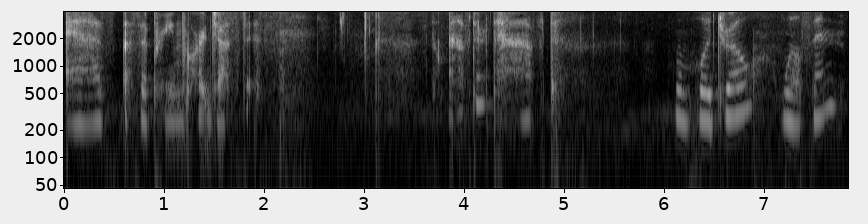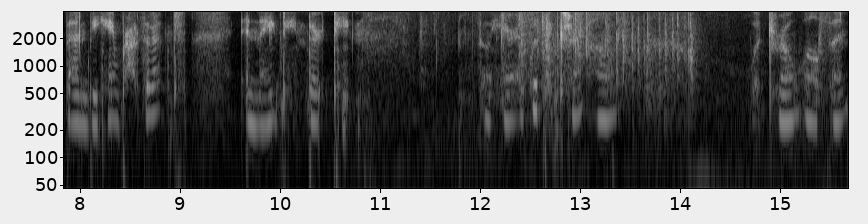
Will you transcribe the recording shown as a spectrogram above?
as a Supreme Court Justice. So after Taft, Woodrow Wilson then became president in 1913. So here is a picture of Woodrow Wilson.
